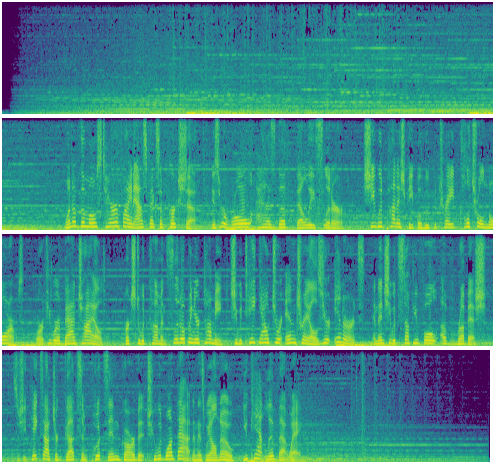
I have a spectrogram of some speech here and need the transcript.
One of the most terrifying aspects of Perchta is her role as the belly slitter. She would punish people who betrayed cultural norms, or if you were a bad child. Perchta would come and slit open your tummy. She would take out your entrails, your innards, and then she would stuff you full of rubbish. So she takes out your guts and puts in garbage. Who would want that? And as we all know, you can't live that way.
